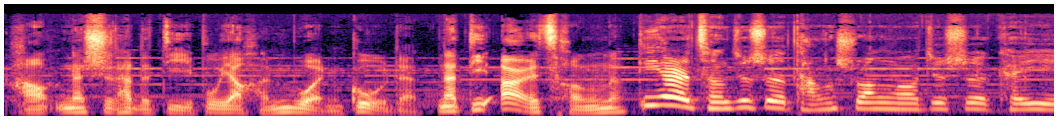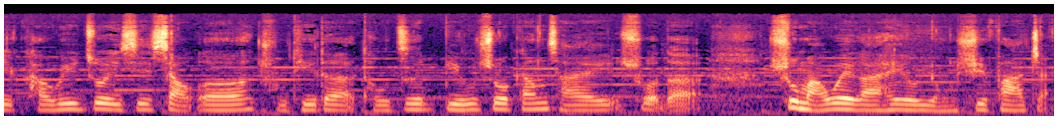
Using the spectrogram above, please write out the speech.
好，那是它的底部要很稳固的。那第二层呢？第二层就是糖霜哦，就是可以考虑做一些小额主题的投资，比如说刚才说的数码未来还有永续发展，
